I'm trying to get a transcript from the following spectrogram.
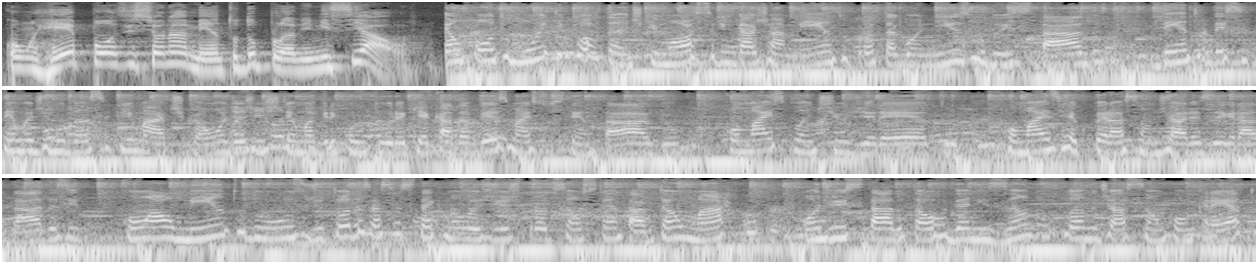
com reposicionamento do plano inicial. É um ponto muito importante que mostra o engajamento, o protagonismo do Estado dentro desse tema de mudança climática, onde a gente tem uma agricultura que é cada vez mais sustentável, com mais plantio direto, com mais recuperação de áreas degradadas e com aumento do uso de todas essas tecnologias de produção sustentável. Então é um marco onde o Estado está organizando um plano de ação concreto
